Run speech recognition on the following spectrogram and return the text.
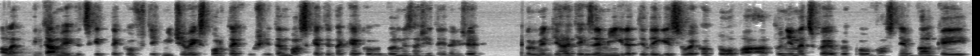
ale no, i tam je vždycky jako v těch míčových sportech už i ten basket je tak jako velmi zažitý, takže kromě těchto těch zemí, kde ty ligy jsou jako top a, a to Německo je jako vlastně velký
